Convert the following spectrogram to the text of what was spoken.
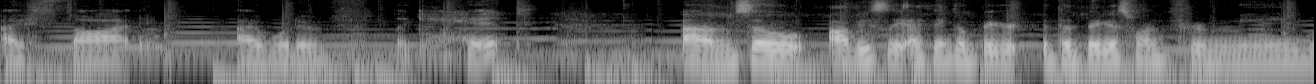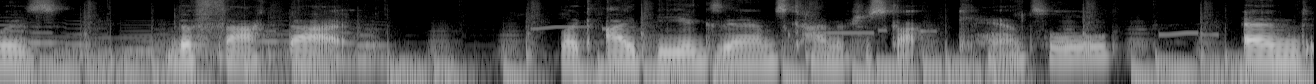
I thought I would have like hit. Um, so obviously, I think a bigger, the biggest one for me was the fact that like IB exams kind of just got canceled, and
